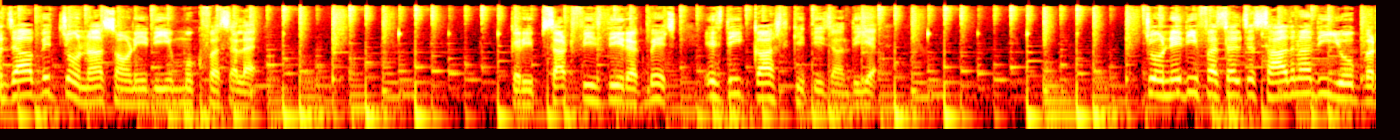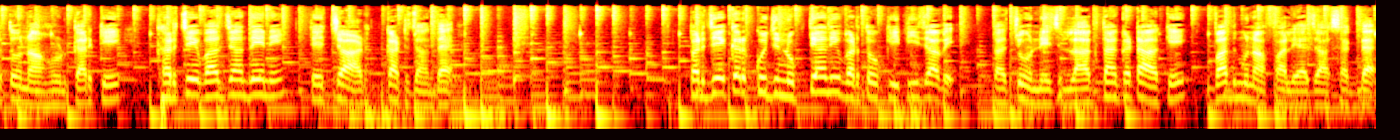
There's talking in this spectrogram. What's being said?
ਪੰਜਾਬ ਵਿੱਚ ਝੋਨਾ ਸੌਣੀ ਦੀ ਮੁੱਖ ਫਸਲ ਹੈ। ਕਰੀਬ 60% ਦੀ ਰਕਬੇ 'ਚ ਇਸ ਦੀ ਕਾਸ਼ਤ ਕੀਤੀ ਜਾਂਦੀ ਹੈ। ਝੋਨੇ ਦੀ ਫਸਲ 'ਚ ਸਾਧਨਾਂ ਦੀ ਯੋਗ ਵਰਤੋਂ ਨਾ ਹੋਣ ਕਰਕੇ ਖਰਚੇ ਵੱਧ ਜਾਂਦੇ ਨੇ ਤੇ ਝਾੜ ਘਟ ਜਾਂਦਾ ਹੈ। ਪਰ ਜੇਕਰ ਕੁਝ ਨੁਕਤਿਆਂ ਦੀ ਵਰਤੋਂ ਕੀਤੀ ਜਾਵੇ, ਤਾਂ ਝੋਨੇ 'ਚ ਲਾਗਤਾਂ ਘਟਾ ਕੇ ਵੱਧ ਮੁਨਾਫਾ ਲਿਆ ਜਾ ਸਕਦਾ ਹੈ।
